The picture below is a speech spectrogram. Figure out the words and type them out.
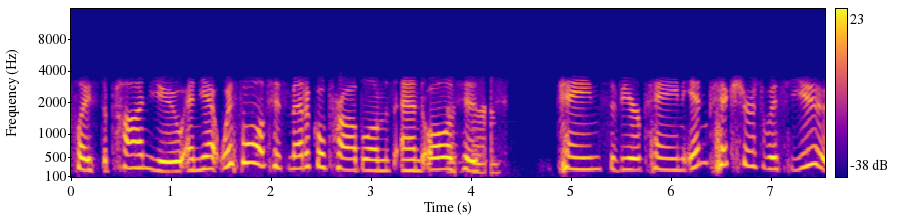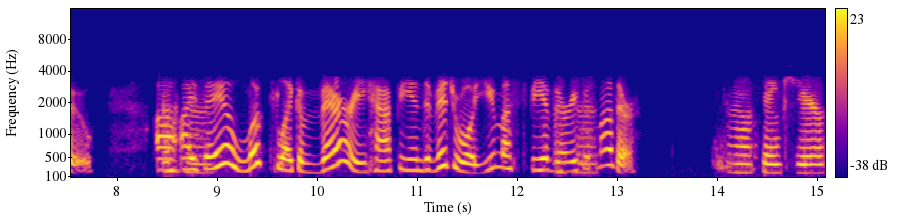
placed upon you, and yet with all of his medical problems and all of his uh-huh. pain, severe pain, in pictures with you, uh, uh-huh. Isaiah looked like a very happy individual. You must be a very uh-huh. good mother. Oh, thank you.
